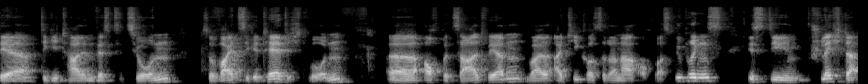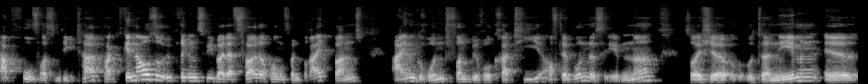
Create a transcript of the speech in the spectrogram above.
der Digitalinvestitionen, soweit sie getätigt wurden, äh, auch bezahlt werden, weil IT kostet danach auch was. Übrigens ist die schlechte Abruf aus dem Digitalpakt genauso übrigens wie bei der Förderung von Breitband ein Grund von Bürokratie auf der Bundesebene. Solche Unternehmen, äh,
